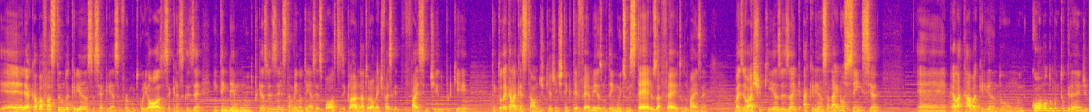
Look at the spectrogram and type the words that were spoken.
é, ele acaba afastando a criança se a criança for muito curiosa, se a criança quiser entender muito, porque às vezes eles também não têm as respostas, e claro, naturalmente faz, faz sentido, porque tem toda aquela questão de que a gente tem que ter fé mesmo, tem muitos mistérios a fé e tudo mais, né? Mas eu acho que às vezes a, a criança, na inocência, é, ela acaba criando um incômodo muito grande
